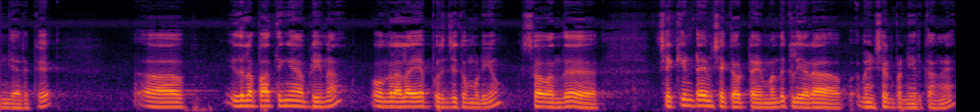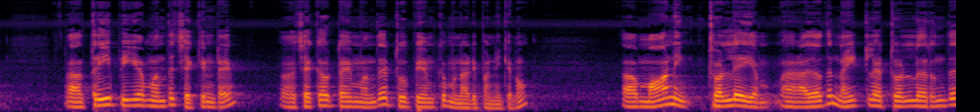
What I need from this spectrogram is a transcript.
இங்கே இருக்குது இதில் பார்த்தீங்க அப்படின்னா உங்களாலேயே புரிஞ்சுக்க முடியும். ஸோ வந்து check in time check out time வந்து கிளியராக மென்ஷன் பண்ணியிருக்காங்க. த்ரீ பிஎம் வந்து check in time check out time வந்து டூ பிஎம்க்கு முன்னாடி பண்ணிக்கணும். மார்னிங் டுவெல் ஏஎம் அதாவது நைட்டில் இருந்து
